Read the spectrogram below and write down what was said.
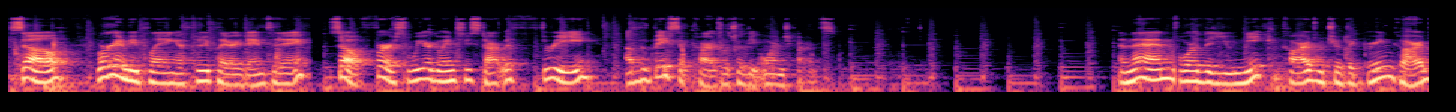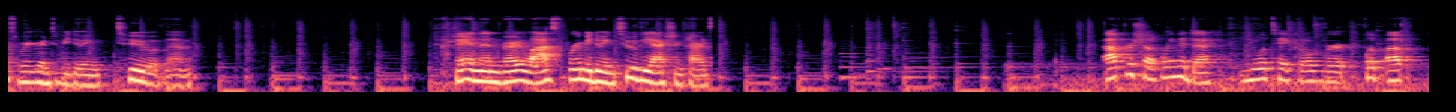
So we're going to be playing a three player game today. So first, we are going to start with three of the basic cards, which are the orange cards. And then for the unique cards, which are the green cards, we're going to be doing two of them. Okay, and then very last, we're gonna be doing two of the action cards. After shuffling the deck, you will take over, flip up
